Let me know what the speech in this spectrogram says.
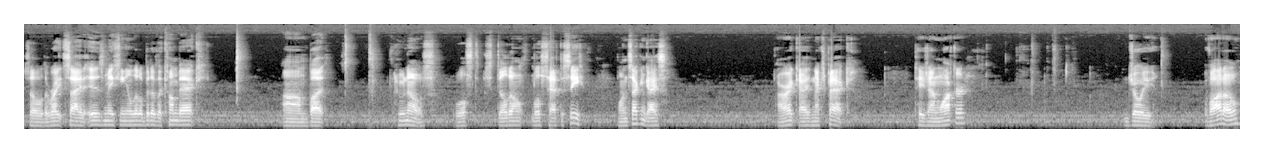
So the right side is making a little bit of a comeback. Um, but who knows? We'll st- still don't. We'll have to see. One second, guys. All right, guys. Next pack. Taijuan Walker, Joey Votto,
